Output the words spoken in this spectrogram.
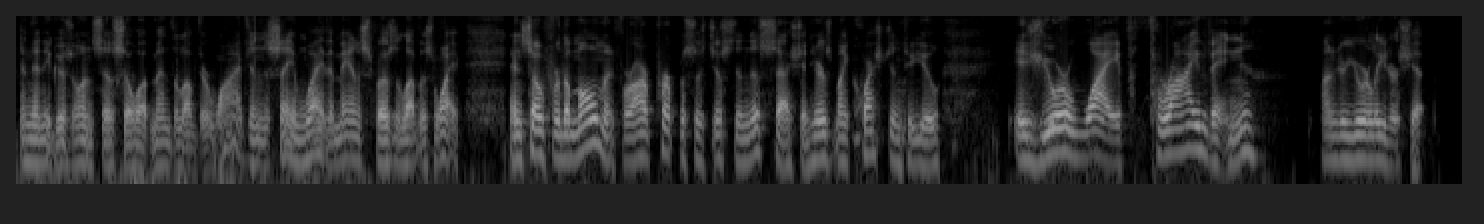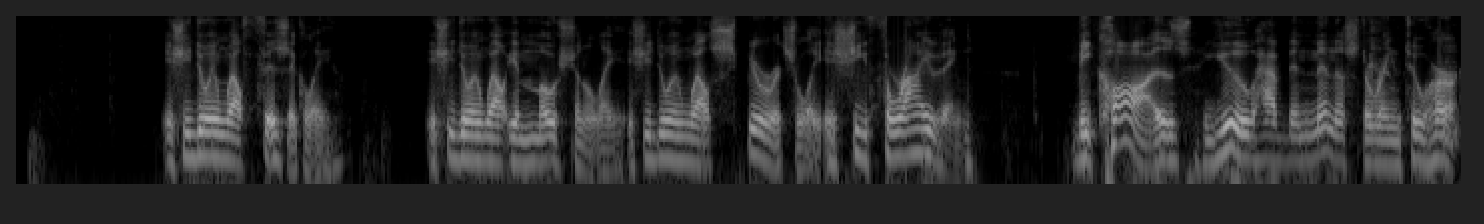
And then he goes on and says, So what men to love their wives. In the same way, the man is supposed to love his wife. And so, for the moment, for our purposes just in this session, here's my question to you Is your wife thriving under your leadership? Is she doing well physically? Is she doing well emotionally? Is she doing well spiritually? Is she thriving because you have been ministering to her?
